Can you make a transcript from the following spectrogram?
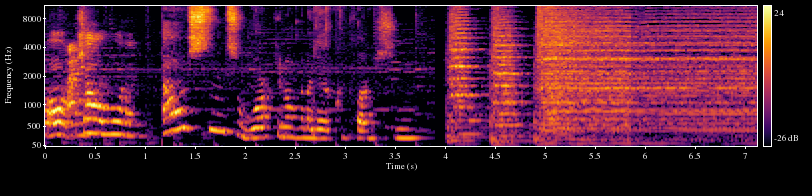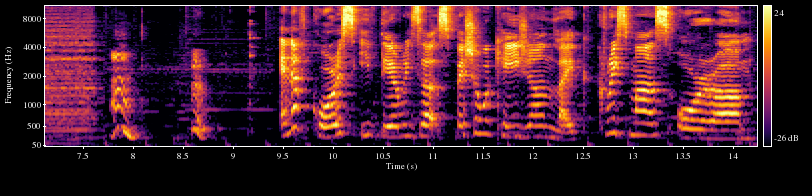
Oh, I'm- ciao amore! I was doing some work, you know, I'm gonna get a quick lunch soon. And of course, if there is a special occasion like Christmas or um,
